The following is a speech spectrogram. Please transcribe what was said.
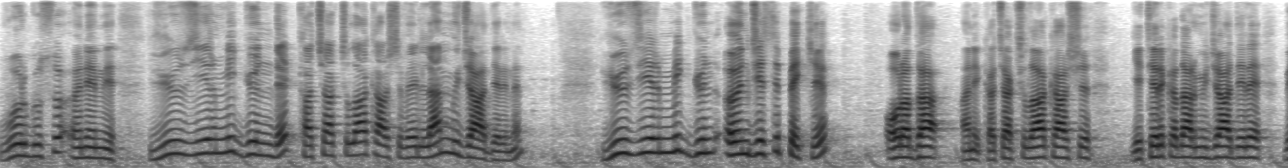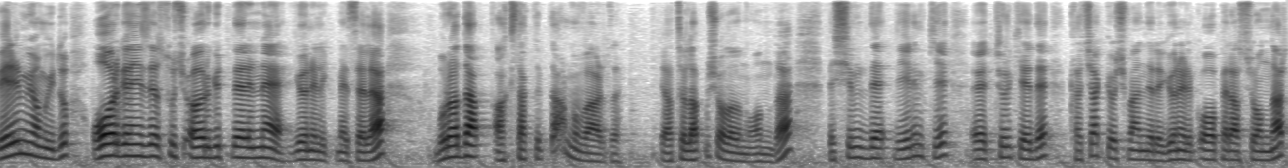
vurgusu önemli. 120 günde kaçakçılığa karşı verilen mücadelenin 120 gün öncesi peki orada hani kaçakçılığa karşı yeteri kadar mücadele verilmiyor muydu? Organize suç örgütlerine yönelik mesela. Burada aksaklıklar mı vardı? Bir hatırlatmış olalım onu da. Ve şimdi diyelim ki evet, Türkiye'de kaçak göçmenlere yönelik o operasyonlar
